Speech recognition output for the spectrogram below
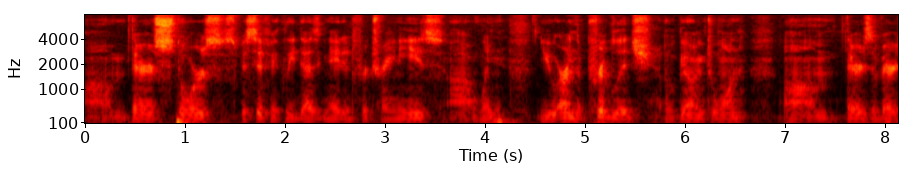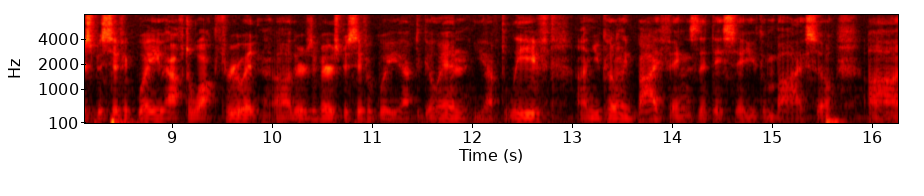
Um, there's stores specifically designated for trainees. Uh, when you earn the privilege of going to one, um, there's a very specific way you have to walk through it. Uh, there's a very specific way you have to go in, you have to leave, and you can only buy things that they say you can buy. So uh,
